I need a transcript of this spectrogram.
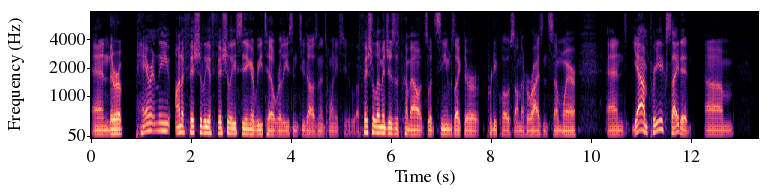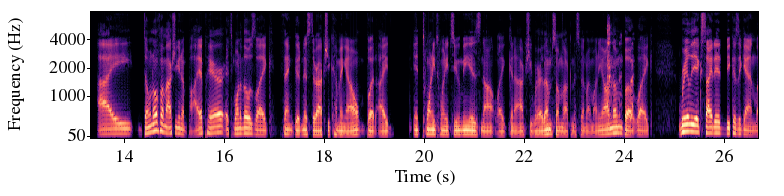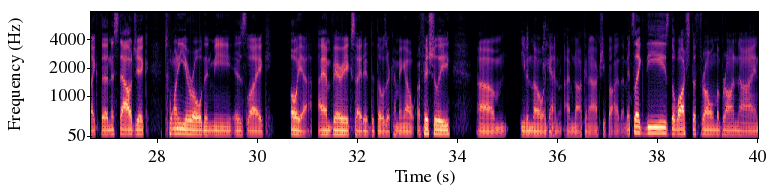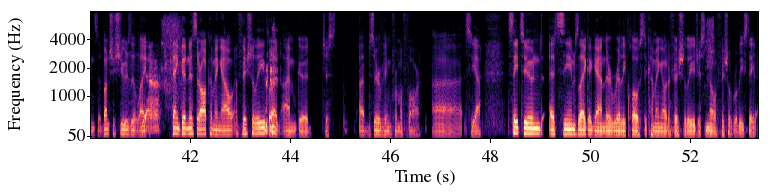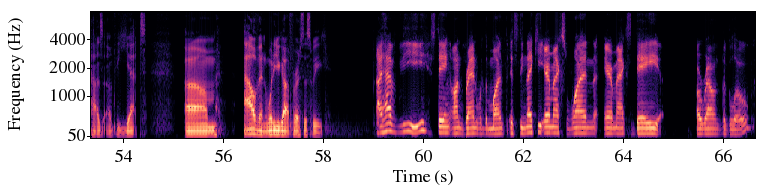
And they're apparently unofficially officially seeing a retail release in 2022 official images have come out so it seems like they're pretty close on the horizon somewhere. And yeah i'm pretty excited. Um i don't know if i'm actually going to buy a pair. It's one of those like thank goodness they're actually coming out but i in 2022 me is not like gonna actually wear them so i'm not gonna spend my money on them but like really excited because again like the nostalgic 20 year old in me is like oh yeah i am very excited that those are coming out officially um even though again i'm not gonna actually buy them it's like these the watch the throne lebron nines a bunch of shoes that like yeah. thank goodness they're all coming out officially but i'm good just observing from afar uh, so yeah, stay tuned. It seems like again they're really close to coming out officially. Just no official release date as of yet. Um, Alvin, what do you got for us this week? I have the staying on brand with the month. It's the Nike Air Max One Air Max Day around the globe,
